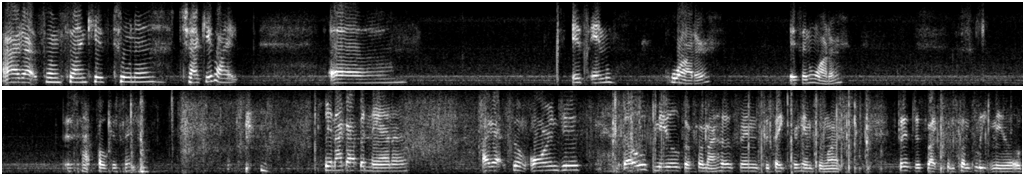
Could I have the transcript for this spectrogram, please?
I got some StarKist tuna, chunky light. Um, it's in water. It's in water. It's not focusing. Then I got bananas. I got some oranges. Those meals are for my husband to take for him to lunch. They're just like some complete meals.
